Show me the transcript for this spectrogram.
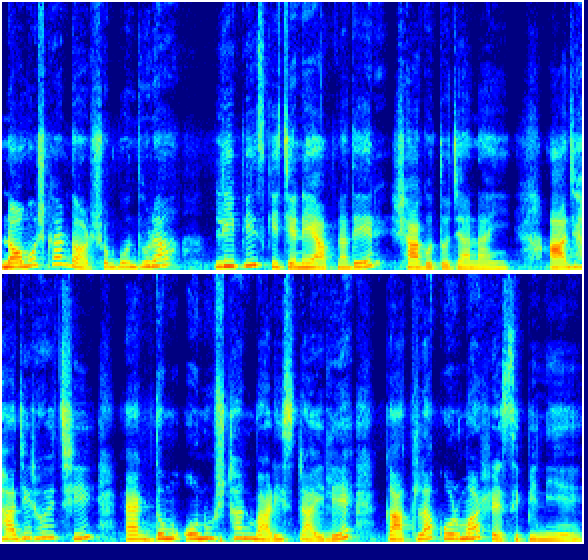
নমস্কার দর্শক বন্ধুরা, লিপিস কিচেনে আপনাদের স্বাগত জানাই। আজ হাজির হয়েছি একদম অনুষ্ঠান বাড়ি স্টাইলে কাতলা কোরমার রেসিপি নিয়ে।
